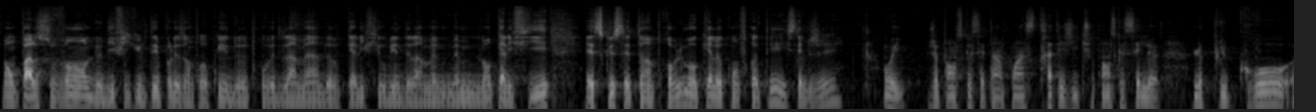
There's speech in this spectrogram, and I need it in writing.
On parle souvent de difficultés pour les entreprises de trouver de la main-d'œuvre qualifiée ou bien de la même, même non qualifiée. Est-ce que c'est un problème auquel le confronter ICLG Oui, je pense que c'est un point stratégique. Je pense que c'est le, le, plus gros,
